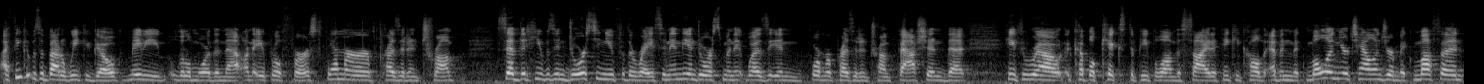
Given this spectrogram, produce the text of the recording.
I think it was about a week ago, maybe a little more than that, on April 1st, former President Trump said that he was endorsing you for the race. And in the endorsement, it was in former President Trump fashion that he threw out a couple kicks to people on the side. I think he called Evan McMullin your challenger, McMuffin.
